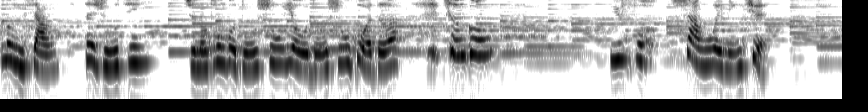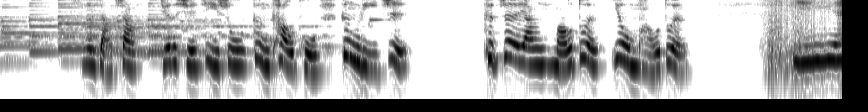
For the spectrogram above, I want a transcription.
梦想在如今只能通过读书又读书获得，成功与否尚未明确。思想上觉得学技术更靠谱、更理智。可这样矛盾又矛盾，一夜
